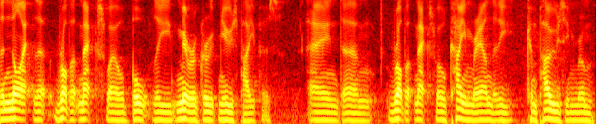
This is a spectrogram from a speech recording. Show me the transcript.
The night that Robert Maxwell bought the Mirror Group newspapers, and um, Robert Maxwell came round the composing room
